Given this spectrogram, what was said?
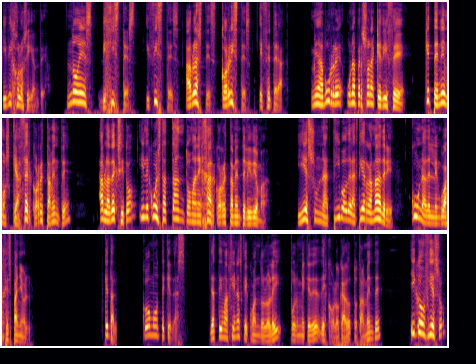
Y dijo lo siguiente. No es dijistes, hicistes, hablastes, corristes, etc. Me aburre una persona que dice ¿qué tenemos que hacer correctamente? habla de éxito y le cuesta tanto manejar correctamente el idioma. Y es un nativo de la tierra madre, cuna del lenguaje español. ¿Qué tal? ¿Cómo te quedas? Ya te imaginas que cuando lo leí, pues me quedé descolocado totalmente. Y confieso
